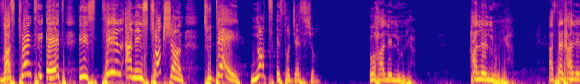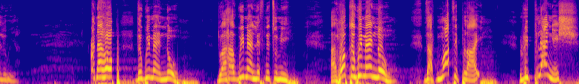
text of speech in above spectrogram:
verse 28 is still an instruction today, not a suggestion. Oh, hallelujah. Hallelujah. I said hallelujah. And I hope the women know. Do I have women listening to me? I hope the women know that multiply, replenish,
